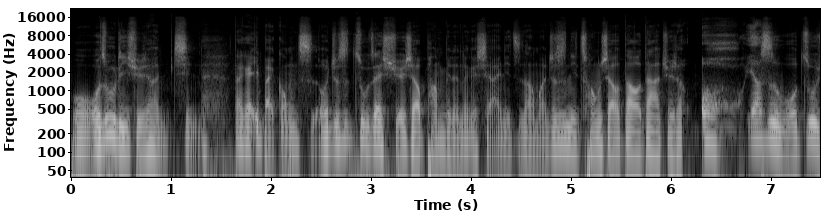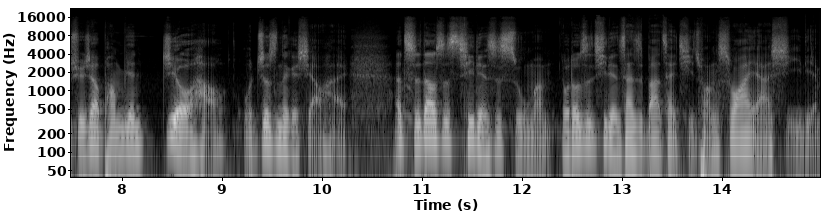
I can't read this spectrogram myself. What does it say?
我我住离学校很近，大概一百公尺。我就是住在学校旁边的那个小孩，你知道吗？就是你从小到大觉得，哦，要是我住学校旁边就好，我就是那个小孩。那迟到是七点四十五嘛，我都是七点三十八才起床，刷牙洗脸。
